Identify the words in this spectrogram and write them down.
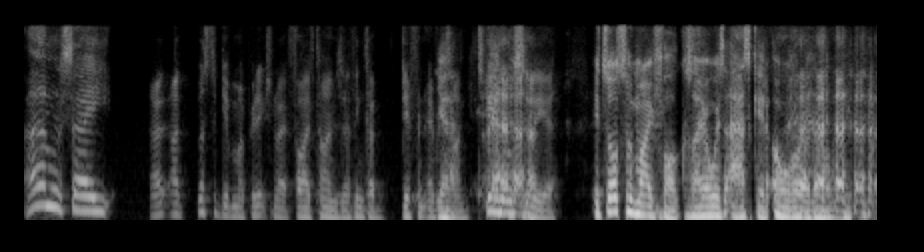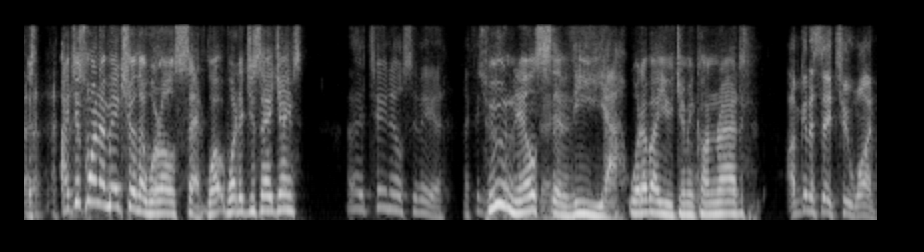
I'm going to say I, I, must have given my prediction about five times. I think I'm different every yeah. time. 2 0 Sevilla. It's also my fault because I always ask it over and over. just, I just want to make sure that we're all set. What, what did you say, James? Uh, 2 0 Sevilla. I think 2 0 Sevilla. What about you, Jimmy Conrad? I'm going to say 2 1.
